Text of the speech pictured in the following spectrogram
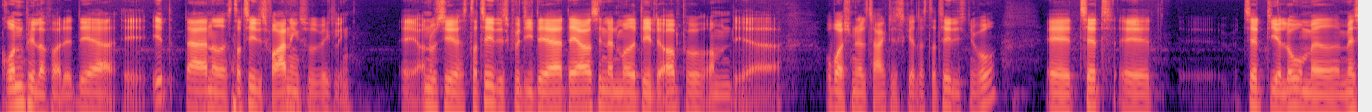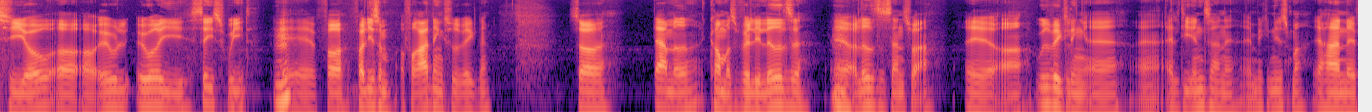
grundpiller for det. Det er øh, et, der er noget strategisk forretningsudvikling. Øh, og nu siger jeg strategisk, fordi det er, det er også en eller anden måde at dele det op på, om det er operationelt, taktisk eller strategisk niveau. Øh, tæt, øh, tæt dialog med, med CEO og, og øv- øvrige C-suite Mm. øh, for, for ligesom at forretningsudvikle. Så dermed kommer selvfølgelig ledelse Mm. øh, og ledelsesansvar øh, og udvikling af, af alle de interne øh, mekanismer. Jeg har en øh,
